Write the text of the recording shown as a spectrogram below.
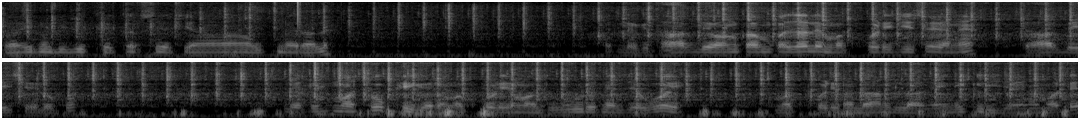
ભાઈનું બીજું ખેતર છે ત્યાં ઉપનેર હાલે. એટલે કે ધાર દેવાનું કામકાજ હાલે મગફળી જે છે અને ધાર દે છે એ લોકો. એટલે ટૂંકમાં ચોખ્ખી કરે મગફળી, એમાં ધૂળ ને જે હોય, મગફળીના દાંડલા ને નીકળી જાય એના માટે.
